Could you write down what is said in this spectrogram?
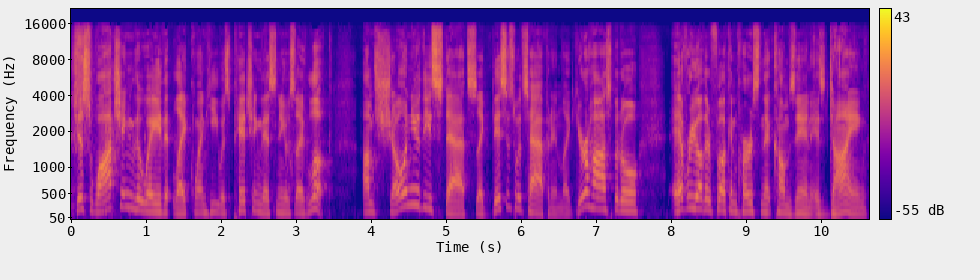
just watching the way that, like, when he was pitching this and he was like, look, I'm showing you these stats. Like, this is what's happening. Like, your hospital, every other fucking person that comes in is dying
